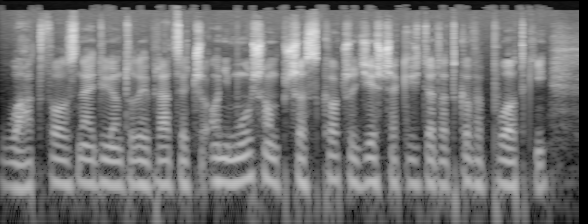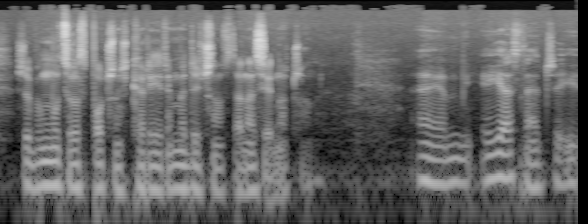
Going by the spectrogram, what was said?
łatwo znajdują tutaj pracę, czy oni muszą przeskoczyć jeszcze jakieś dodatkowe płotki, żeby móc rozpocząć karierę medyczną w Stanach Zjednoczonych? Jasne, czyli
